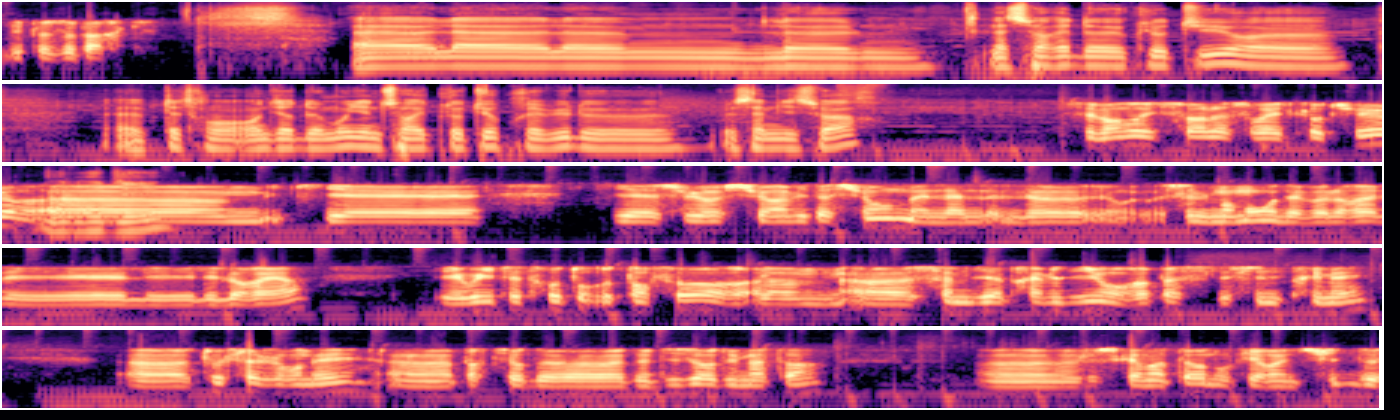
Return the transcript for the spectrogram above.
des places de parc. Euh, la, la- soirée de clôture, euh, euh, peut-être en, en dire deux mots, il y a une soirée de clôture prévue le, le samedi soir C'est vendredi soir la soirée de clôture, qui est qui est sur, sur invitation, mais c'est le moment où on dévoilera les, les, les lauréats. Et oui, peut-être autant, autant fort, samedi après-midi, on repasse les films primés toute la journée, à partir de, de 10h du matin jusqu'à 20h. Donc il y aura une suite de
